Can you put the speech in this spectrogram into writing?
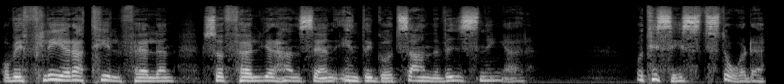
Och vid flera tillfällen så följer han sen inte Guds anvisningar. Och till sist står det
